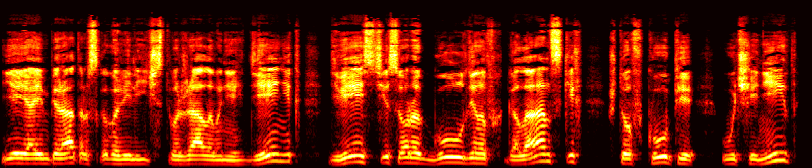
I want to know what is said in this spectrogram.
ея императорского величества жалования денег 240 гулденов голландских, что в купе учинит,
